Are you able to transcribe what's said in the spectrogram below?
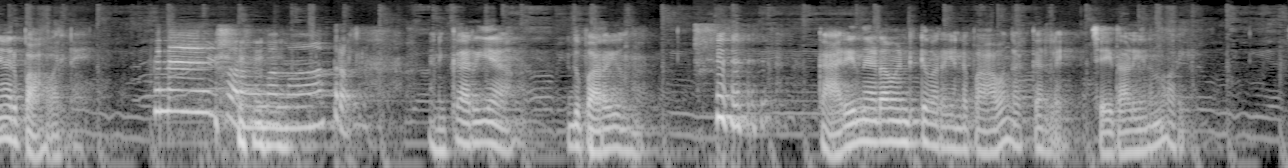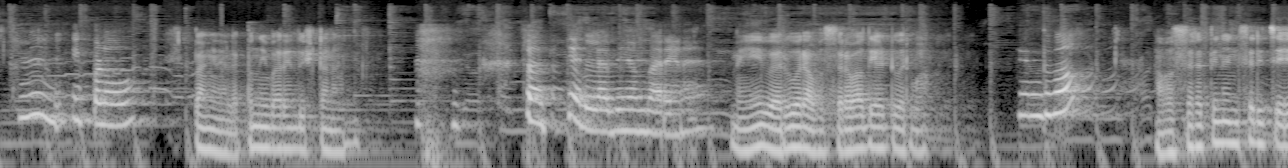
ഞാനൊരു പാവല്ലേ? പിന്നെ മാത്രം. എനിക്കറിയാം. ഇത് പറയുന്നു. കാര്യം നേടാൻ വേണ്ടിട്ട് പറയും. എന്റെ പാവം കക്കല്ലേ. ചെയ്താളീനെന്ന് പറയും. ഇപ്പോഴോ ഇപ്പൊ അങ്ങനെയല്ല. ഇപ്പം നീ പറയുന്നത് ഇഷ്ടമാണ്. സത്യല്ല അത് ഞാൻ പറയണേ. നീ വെറും ഒരു അവസരവാദിയായിട്ട് വരുവാ. എന്തുവാ? അവസരത്തിനനുസരിച്ചേ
